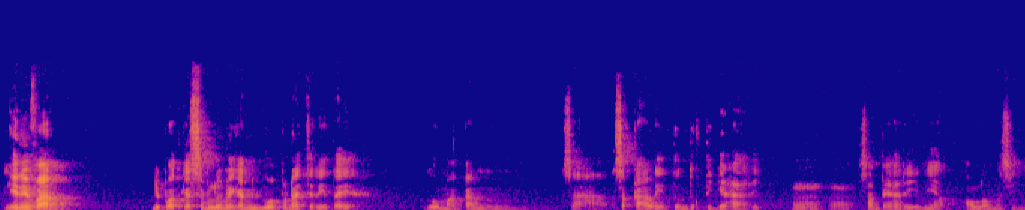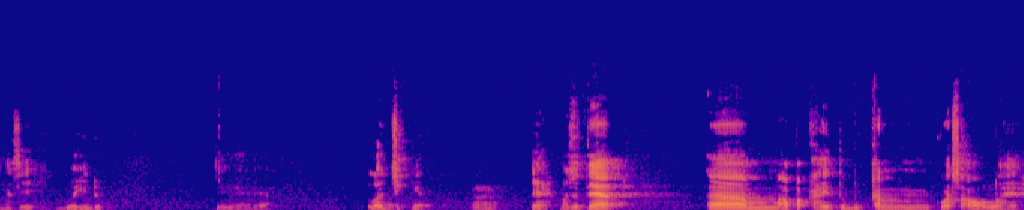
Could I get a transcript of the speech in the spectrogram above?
gini Van. Di podcast sebelumnya kan gue pernah cerita ya. Gue makan sekali itu untuk tiga hari. Hmm, hmm. Sampai hari ini Allah masih ngasih gue hidup. Iya ya. Logik nggak? Hmm. Ya, maksudnya em, apakah itu bukan kuasa Allah ya?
